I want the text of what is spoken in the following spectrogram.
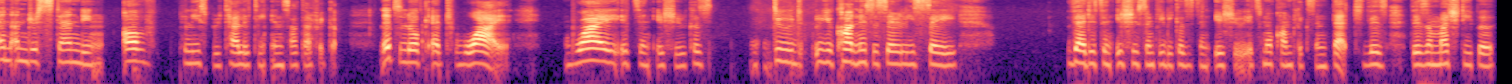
an understanding of police brutality in South Africa. Let's look at why why it's an issue. Because dude you can't necessarily say that it's an issue simply because it's an issue. It's more complex than that. There's there's a much deeper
